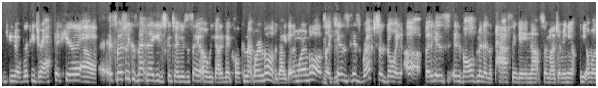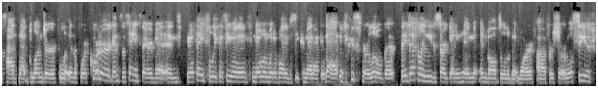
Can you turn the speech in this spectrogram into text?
you know, rookie draft pick here, uh, especially because Matt Nagy just continues to say, "Oh, we got to get Cole Kmet more involved. We got to get him more involved." Like his his reps are going up, but his involvement in the passing game not so much. I mean, he he almost had that blunder in the fourth quarter against the Saints there, but and you know, thankfully, because he would have, no one would have wanted to see Kmet after that, at least for a little bit. They definitely need to start getting him involved a little bit more uh, for sure. We'll see if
